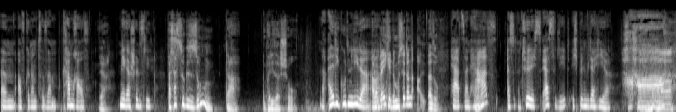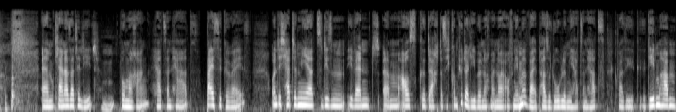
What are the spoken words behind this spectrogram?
ähm, aufgenommen zusammen. Kam raus. Ja. Mega schönes Lied. Was hast du gesungen da bei dieser Show? Na, all die guten Lieder. Aber ähm, welche? Du musst ja dann, also, Herz an Herz. Also natürlich das erste Lied, Ich bin wieder hier. Haha. ähm, kleiner Satellit, Bumerang, Herz an Herz, Bicycle Race. Und ich hatte mir zu diesem Event ähm, ausgedacht, dass ich Computerliebe nochmal neu aufnehme, weil Paso Doble mir Herz an Herz quasi gegeben haben.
